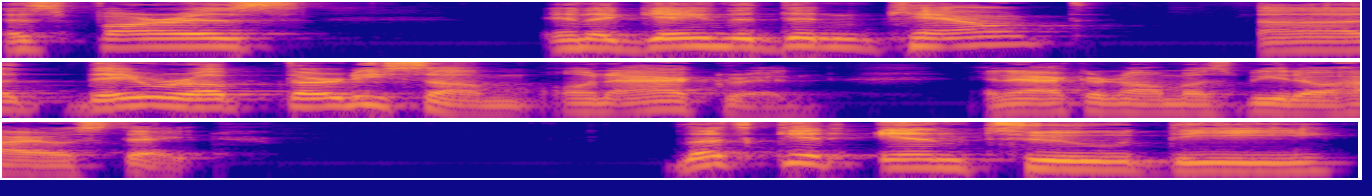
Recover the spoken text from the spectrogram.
as far as in a game that didn't count. Uh, they were up 30 some on Akron, and Akron almost beat Ohio State. Let's get into the,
